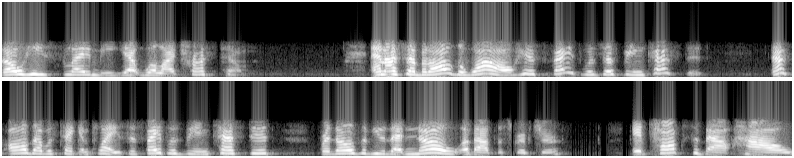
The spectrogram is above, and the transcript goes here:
though he slay me, yet will I trust him. And I said, but all the while, his faith was just being tested. That's all that was taking place. His faith was being tested. For those of you that know about the scripture, it talks about how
